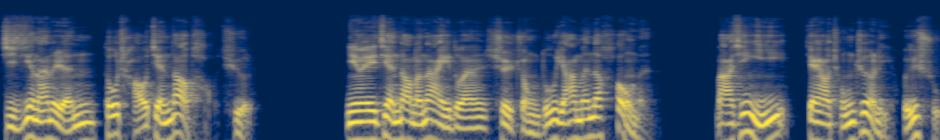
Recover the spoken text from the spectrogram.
挤进来的人都朝剑道跑去了。因为剑道的那一端是总督衙门的后门，马新贻将要从这里回蜀。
